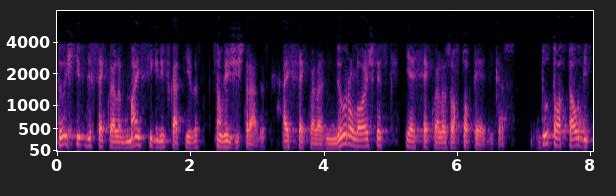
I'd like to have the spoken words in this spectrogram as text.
dois tipos de sequelas mais significativas são registradas: as sequelas neurológicas e as sequelas ortopédicas. Do total de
